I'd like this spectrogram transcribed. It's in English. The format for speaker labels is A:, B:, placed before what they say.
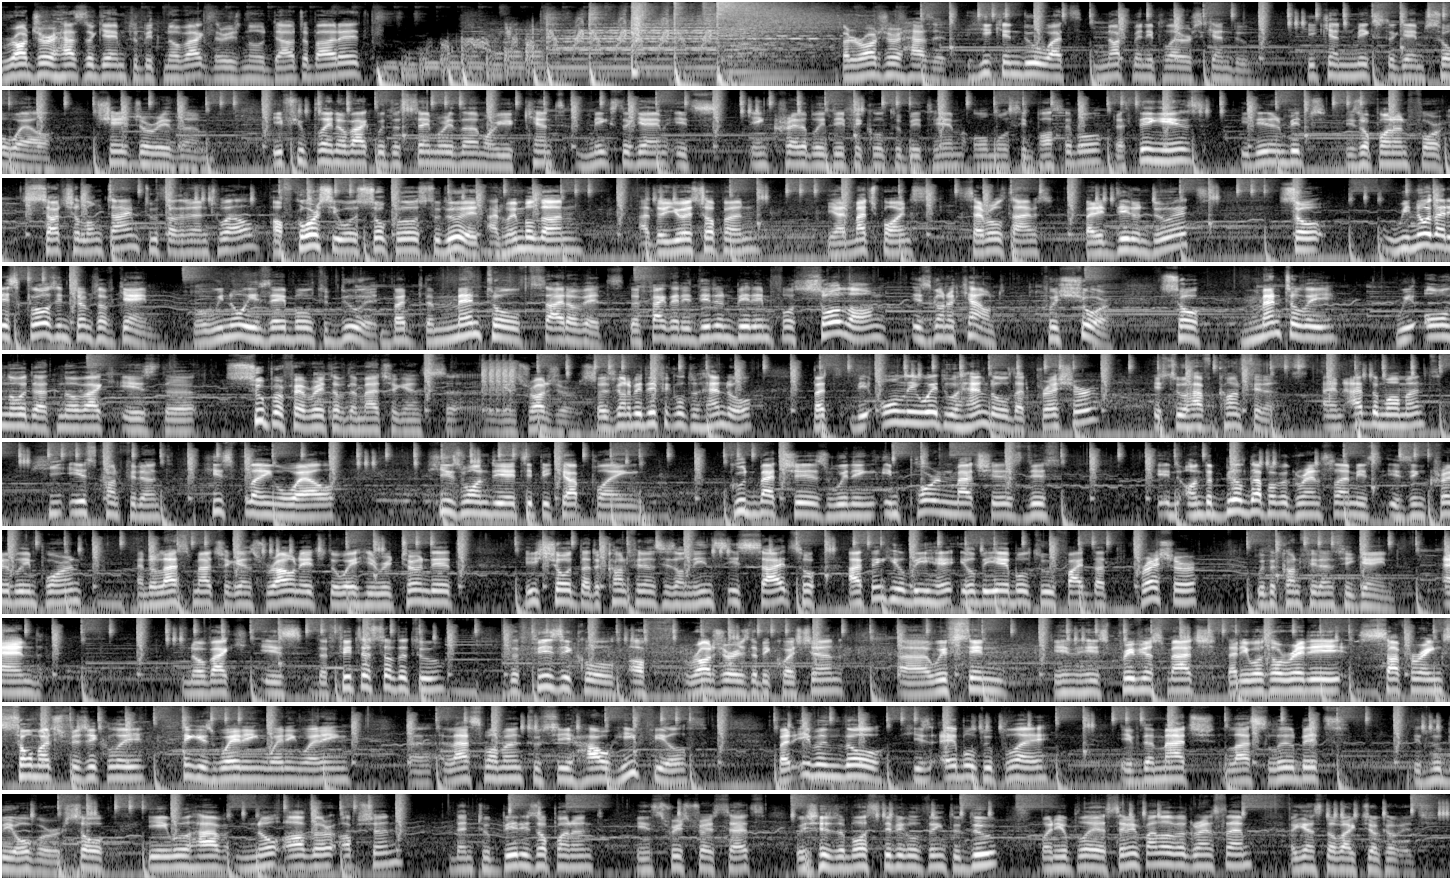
A: Roger has the game to beat Novak, there is no doubt about it. But Roger has it. He can do what not many players can do. He can mix the game so well, change the rhythm. If you play Novak with the same rhythm or you can't mix the game, it's incredibly difficult to beat him, almost impossible. The thing is, he didn't beat his opponent for such a long time, 2012. Of course, he was so close to do it at Wimbledon, at the US Open. He had match points several times, but it didn't do it. So we know that he's close in terms of game. Well, we know he's able to do it, but the mental side of it, the fact that he didn't beat him for so long is gonna count for sure. So mentally, we all know that Novak is the super favorite of the match against, uh, against Roger. So it's going to be difficult to handle, but the only way to handle that pressure is to have confidence. And at the moment, he is confident, he's playing well, he's won the ATP Cup playing good matches, winning important matches. This in, on the build-up of a Grand Slam is, is incredibly important. And the last match against Raonic, the way he returned it, he showed that the confidence is on his side. So I think he'll be he'll be able to fight that pressure with the confidence he gained. And Novak is the fittest of the two. The physical of Roger is the big question. Uh, we've seen in his previous match that he was already suffering so much physically. I think he's waiting, waiting, waiting uh, last moment to see how he feels. But even though he's able to play, if the match lasts a little bit, it will be over. So he will have no other option than to beat his opponent in three straight sets, which is the most difficult thing to do when you play a semi-final of a Grand Slam against Novak Djokovic.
